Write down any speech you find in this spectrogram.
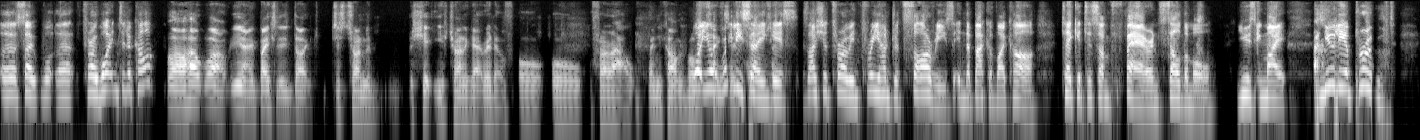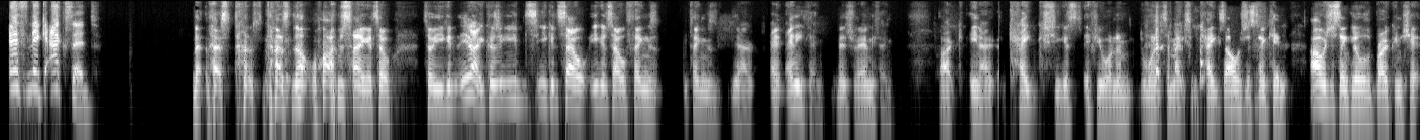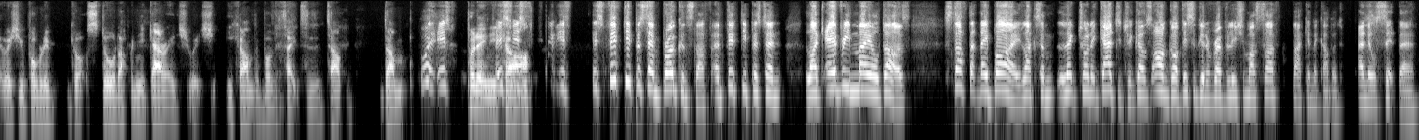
Uh, so what? Uh, throw what into the car? Well, how, well, you know, basically like just trying to shit you're trying to get rid of or or throw out, and you can't be. What you're really saying to- is, is I should throw in 300 saris in the back of my car, take it to some fair and sell them all using my newly approved ethnic accent. That, that's, that's that's not what I'm saying at all. So you can you know because you could you could sell you could sell things things you know anything literally anything like you know cakes you could if you want to wanted to make some cakes. I was just thinking I was just thinking all the broken shit which you probably got stored up in your garage which you can't be bothered to take to the top dump. Well, it's Put it in your it's, car. it's, it's, it's 50% broken stuff and 50% like every male does stuff that they buy, like some electronic gadgetry goes, oh God, this is going to revolution my stuff back in the cupboard. And it'll sit there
